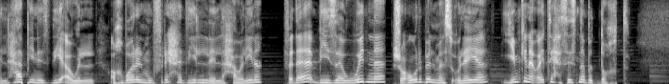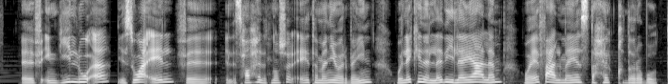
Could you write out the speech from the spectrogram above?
الهابينس دي أو الأخبار المفرحة دي اللي حوالينا فده بيزودنا شعور بالمسؤولية يمكن أوقات يحسسنا بالضغط. في إنجيل لوقا يسوع قال في الإصحاح ال 12 آية 48 ولكن الذي لا يعلم ويفعل ما يستحق ضربات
